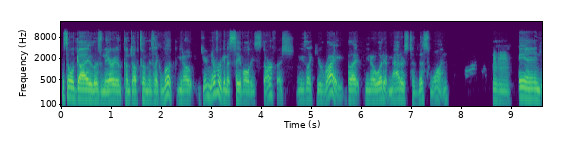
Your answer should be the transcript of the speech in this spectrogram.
this old guy who lives in the area comes up to him and is like, look, you know, you're never going to save all these starfish. And he's like, you're right. But you know what? It matters to this one. hmm And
